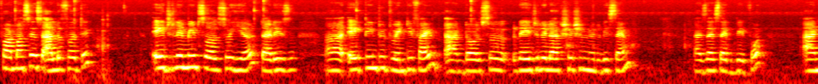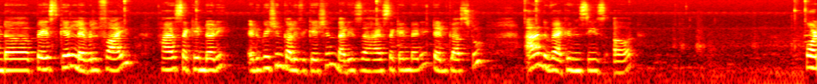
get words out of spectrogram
pharmacist allopathic, age limits also here that is uh, 18 to 25 and also age relaxation will be same as I said before. And uh, pay scale level 5 higher secondary education qualification that is a higher secondary 10 plus 2 and vacancies are for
